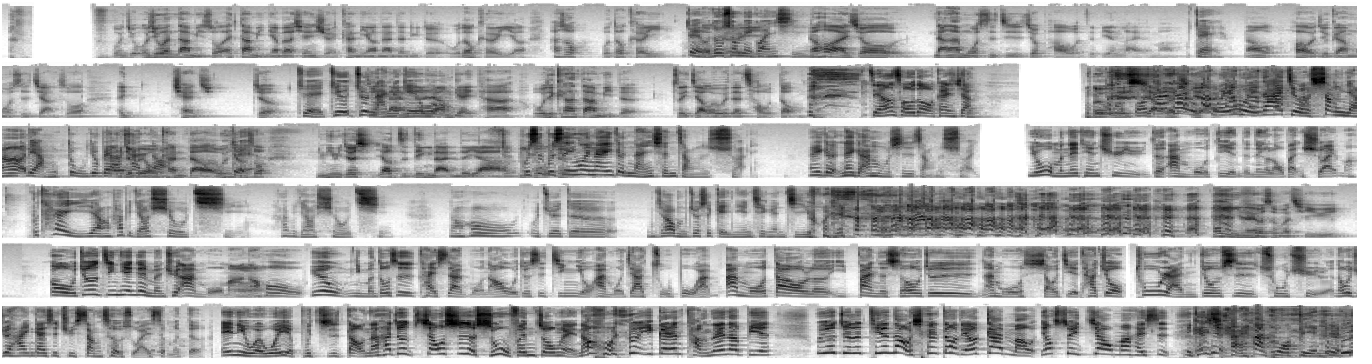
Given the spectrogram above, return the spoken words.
我就我就问大米说：“哎，大米你要不要先选？看你要男的女的，我都可以哦。”他说：“我都可以。”对我都说没关系。系。然后后来就男按摩师自己就跑我这边来了嘛。对然后后来我就跟按摩师讲说：“哎，change 就对，就就就男的给我让我，给他。”我就看到大米的嘴角微微在抽动，怎样抽动？我看一下，微微的笑我大。概微微大概只有上扬了两度就被他就被我看到。了，我想对说，你明明就是要指定男的呀，不是不是，因为那一个男生长得帅，那个那个按摩师长得帅，有我们那天去的按摩店的那个老板帅吗？不太一样，他比较秀气，他比较秀气。然后我觉得，你知道，我们就是给年轻人机会。那你呢？有什么奇遇？哦，我就是今天跟你们去按摩嘛，哦然后因为你们都是泰式按摩，然后我就是精油按摩加足部按。按摩到了一半的时候，就是按摩小姐她就突然就是出去了，然后我觉得她应该是去上厕所还是什么的。Anyway，我也不知道，然后她就消失了十五分钟，哎，然后我就一个人躺在那边，我就觉得天哪，我现在到底要干嘛？我要睡觉吗？还是你可以起来按摩别人，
